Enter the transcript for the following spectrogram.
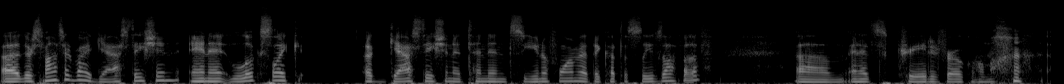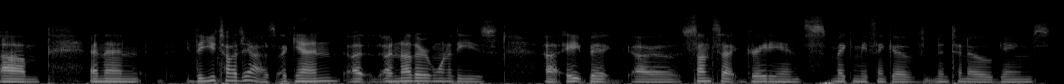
Uh, they're sponsored by a gas station, and it looks like a gas station attendant's uniform that they cut the sleeves off of. Um, and it's created for Oklahoma. um, and then the Utah Jazz, again, another one of these uh, 8-bit uh, sunset gradients making me think of Nintendo games.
